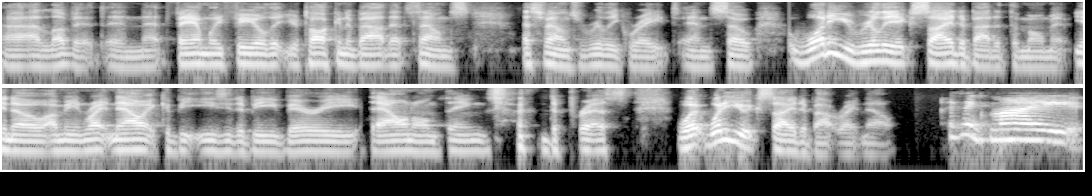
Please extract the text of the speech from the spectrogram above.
Uh, I love it. And that family feel that you're talking about, that sounds that sounds really great. And so, what are you really excited about at the moment? You know, I mean, right now it could be easy to be very down on things, depressed. What What are you excited about right now? I think my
